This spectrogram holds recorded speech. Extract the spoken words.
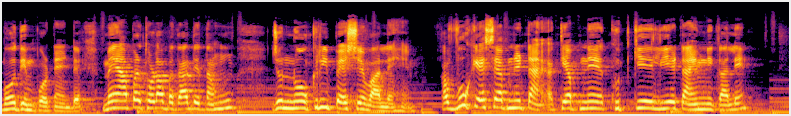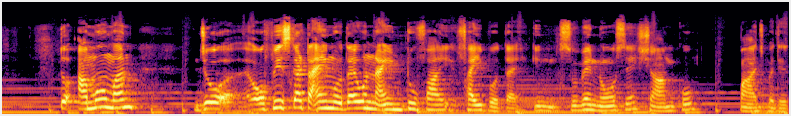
बहुत इंपॉर्टेंट है। मैं यहाँ पर थोड़ा बता देता हूँ, जो नौकरी पेशे वाले हैं, अब वो कैसे अपने के अपने खुद के लिए टाइम निकालें? तो अमूमन जो ऑफ़िस का टाइम होता है वो नाइन टू फाइव फाइव होता है कि सुबह नौ से शाम को पाँच बजे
